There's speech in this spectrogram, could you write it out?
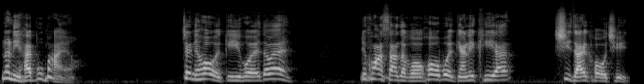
那你还不买哦？这么好的机会，对不对？你看三十五块买，今日起啊四十块钱。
